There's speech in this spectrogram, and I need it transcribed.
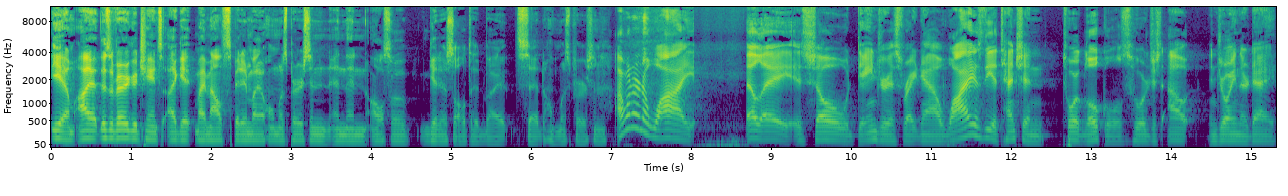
Yeah, um, I there's a very good chance I get my mouth spit in by a homeless person and then also get assaulted by said homeless person. I want to know why LA is so dangerous right now. Why is the attention toward locals who are just out enjoying their day?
